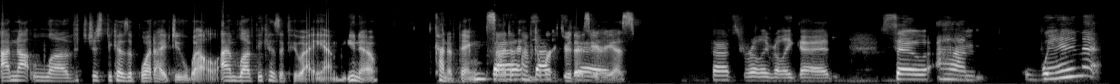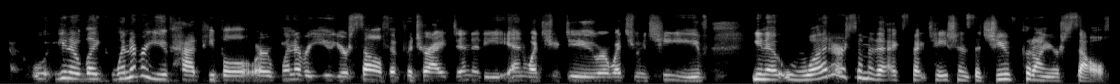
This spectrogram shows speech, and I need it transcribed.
I'm not loved just because of what I do well. I'm loved because of who I am, you know, kind of thing. So that, I definitely have to work through good. those areas. That's really, really good. So, um, when, you know, like whenever you've had people or whenever you yourself have put your identity in what you do or what you achieve, you know, what are some of the expectations that you've put on yourself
